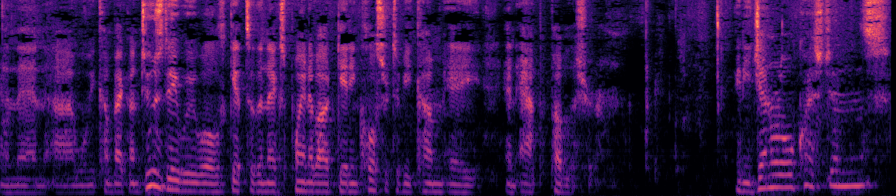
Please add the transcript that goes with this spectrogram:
And then uh, when we come back on Tuesday, we will get to the next point about getting closer to become a an app publisher. Any general questions?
